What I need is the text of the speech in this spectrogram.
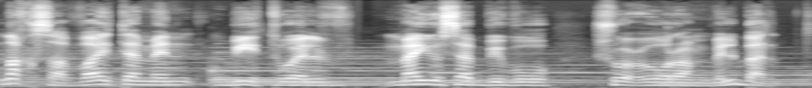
نقص فيتامين بي 12 ما يسبب شعورا بالبرد.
